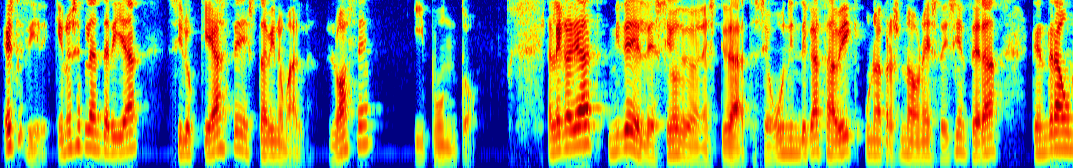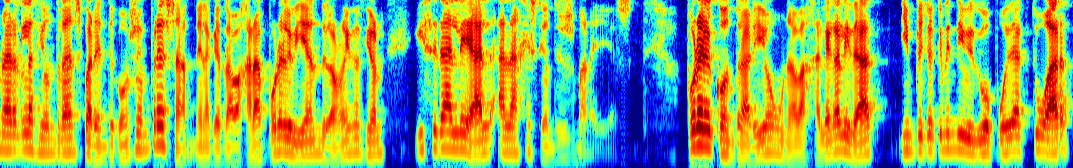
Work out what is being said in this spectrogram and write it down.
Es decir, que no se plantearía si lo que hace está bien o mal. Lo hace y punto. La legalidad mide el deseo de honestidad. Según indica Zavik, una persona honesta y sincera tendrá una relación transparente con su empresa, en la que trabajará por el bien de la organización y será leal a la gestión de sus managers. Por el contrario, una baja legalidad implica que el individuo puede actuar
